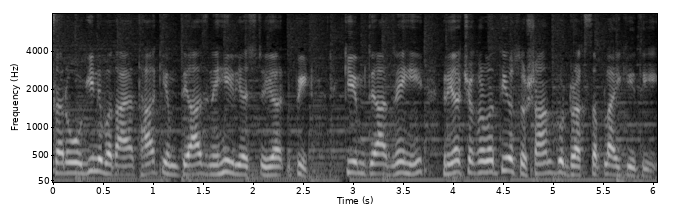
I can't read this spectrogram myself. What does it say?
सरोगी ने बताया था कि इम्तियाज़ ने ही रिपीट कि इम्तियाज़ ने ही रिया चक्रवर्ती और सुशांत को ड्रग्स सप्लाई की थी।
